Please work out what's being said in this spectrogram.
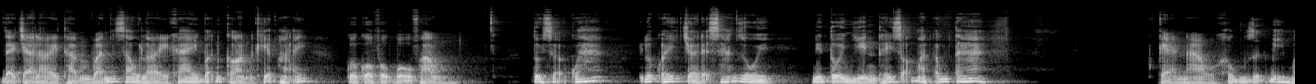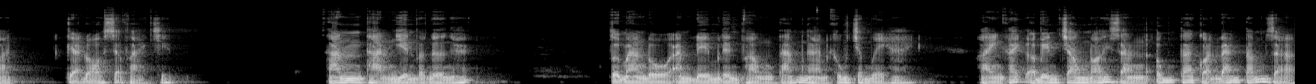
Để trả lời thẩm vấn sau lời khai vẫn còn khiếp hãi Của cô phục vụ phòng. Tôi sợ quá, Lúc ấy trời đã sáng rồi, Nên tôi nhìn thấy rõ mặt ông ta. Kẻ nào không giữ bí mật, Kẻ đó sẽ phải chết. Hắn thản nhiên và ngơ ngác. Tôi mang đồ ăn đêm lên phòng 8012 Hành khách ở bên trong nói rằng Ông ta còn đang tắm giờ,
